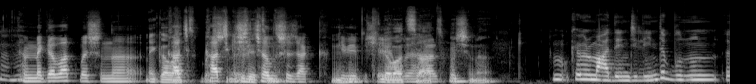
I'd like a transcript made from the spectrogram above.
Yani megawatt başına megawatt kaç, başına kaç kişi üretim. çalışacak gibi Hı -hı. bir şey Kilowatt saat herhalde. başına kömür madenciliğinde bunun e,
